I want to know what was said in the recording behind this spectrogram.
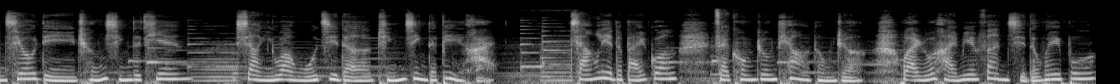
晚秋底成型的天，像一望无际的平静的碧海，强烈的白光在空中跳动着，宛如海面泛起的微波。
